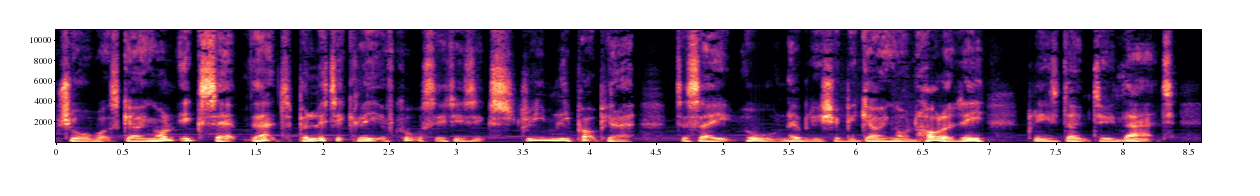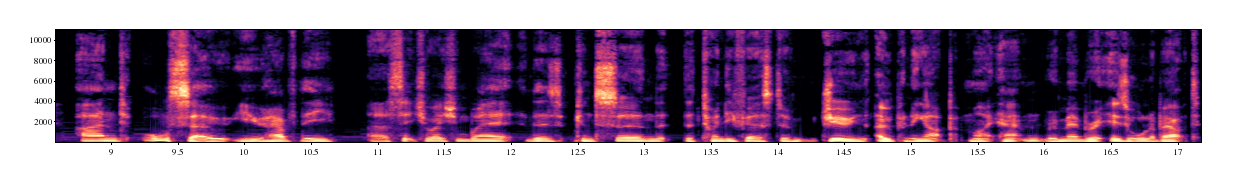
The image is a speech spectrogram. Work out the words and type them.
sure what's going on, except that politically, of course, it is extremely popular to say, oh, nobody should be going on holiday. Please don't do that. And also, you have the uh, situation where there's concern that the 21st of June opening up might happen. Remember, it is all about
